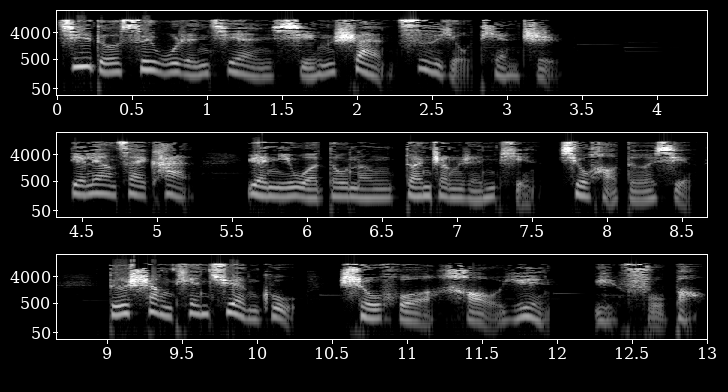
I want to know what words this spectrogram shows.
积德虽无人见，行善自有天知。点亮再看，愿你我都能端正人品，修好德行，得上天眷顾，收获好运与福报。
